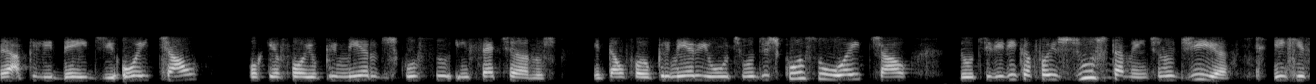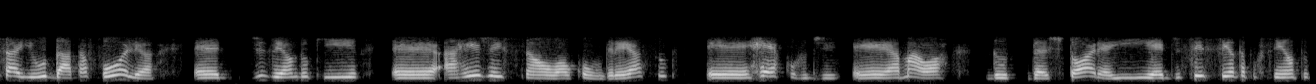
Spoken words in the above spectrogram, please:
né, apelidei de Oi Tchau, porque foi o primeiro discurso em sete anos. Então foi o primeiro e último discurso, o Oi Tchau do Tiririca foi justamente no dia em que saiu o Datafolha é, dizendo que é, a rejeição ao Congresso é recorde, é a maior do, da história e é de 60%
